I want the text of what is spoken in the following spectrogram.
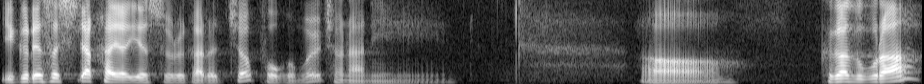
이 글에서 시작하여 예수를 가르쳐 복음을 전하니 어, 그가 누구라?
